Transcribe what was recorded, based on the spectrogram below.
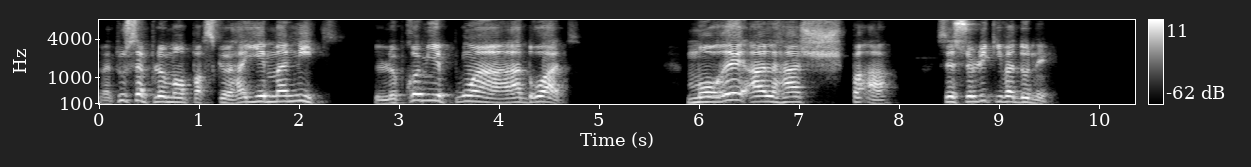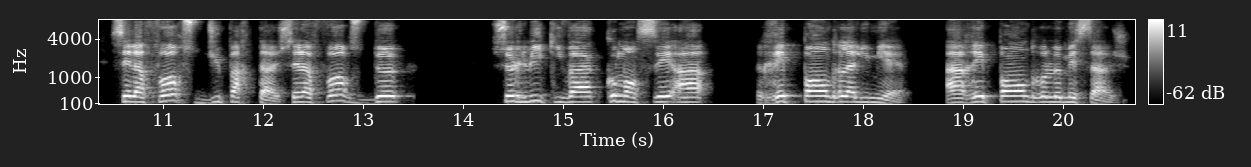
Ben, Tout simplement parce que Hayemanit, le premier point à droite, Moré al-Hashpa'a, c'est celui qui va donner. C'est la force du partage, c'est la force de celui qui va commencer à répandre la lumière, à répandre le message,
